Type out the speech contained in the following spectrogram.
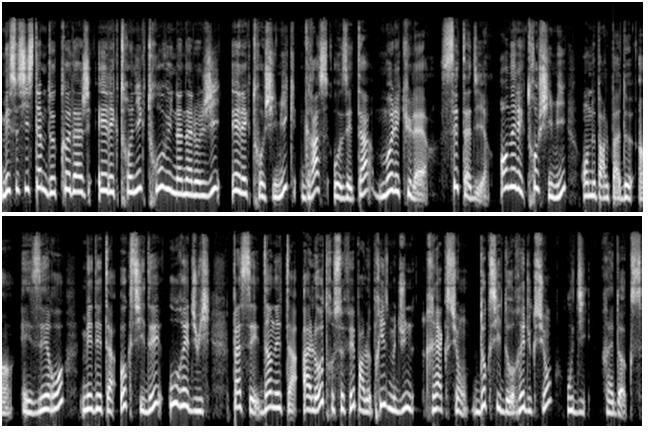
Mais ce système de codage électronique trouve une analogie électrochimique grâce aux états moléculaires. C'est-à-dire, en électrochimie, on ne parle pas de 1 et 0, mais d'états oxydés ou réduits. Passer d'un état à l'autre se fait par le prisme d'une réaction d'oxydoréduction ou dit redox.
